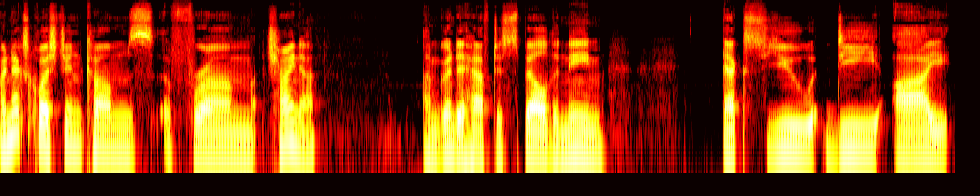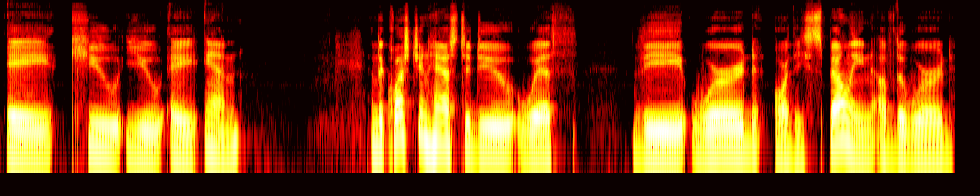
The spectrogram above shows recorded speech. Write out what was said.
Our next question comes from China. I'm going to have to spell the name X U D I A Q U A N. And the question has to do with the word or the spelling of the word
